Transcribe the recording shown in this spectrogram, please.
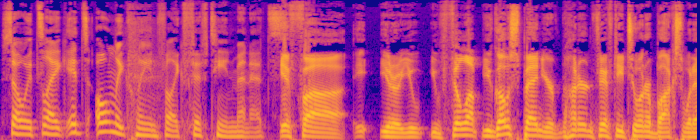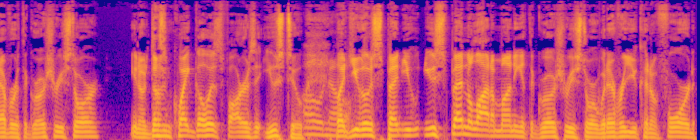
So it's like it's only clean for like 15 minutes. if uh you know you you fill up you go spend your 150 200 bucks whatever at the grocery store you know it doesn't quite go as far as it used to Oh, no. but you go spend you you spend a lot of money at the grocery store whatever you can afford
